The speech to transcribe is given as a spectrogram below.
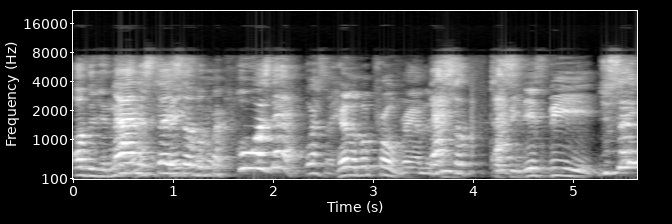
Of the United States of America. Who is that? What's a hell of a program to, That's be, a to be this big you see?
